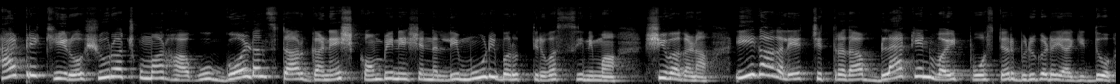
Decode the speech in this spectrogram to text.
ಹ್ಯಾಟ್ರಿಕ್ ಹೀರೋ ಶಿವರಾಜ್ ಕುಮಾರ್ ಹಾಗೂ ಗೋಲ್ಡನ್ ಸ್ಟಾರ್ ಗಣೇಶ್ ಕಾಂಬಿನೇಷನ್ನಲ್ಲಿ ಮೂಡಿ ಬರುತ್ತಿರುವ ಸಿನಿಮಾ ಶಿವಗಣ. ಈಗಾಗಲೇ ಚಿತ್ರದ ಬ್ಲ್ಯಾಕ್ ಆ್ಯಂಡ್ ವೈಟ್ ಪೋಸ್ಟರ್ ಬಿಡುಗಡೆಯಾಗಿದ್ದು,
